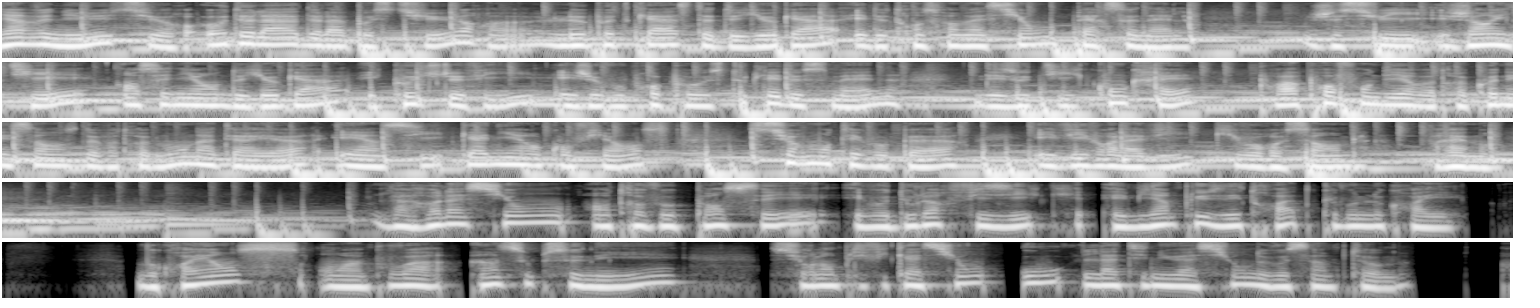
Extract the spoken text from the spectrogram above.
Bienvenue sur Au-delà de la posture, le podcast de yoga et de transformation personnelle. Je suis Jean Itier, enseignant de yoga et coach de vie et je vous propose toutes les deux semaines des outils concrets pour approfondir votre connaissance de votre monde intérieur et ainsi gagner en confiance, surmonter vos peurs et vivre la vie qui vous ressemble vraiment. La relation entre vos pensées et vos douleurs physiques est bien plus étroite que vous ne le croyez. Vos croyances ont un pouvoir insoupçonné sur l'amplification ou l'atténuation de vos symptômes.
